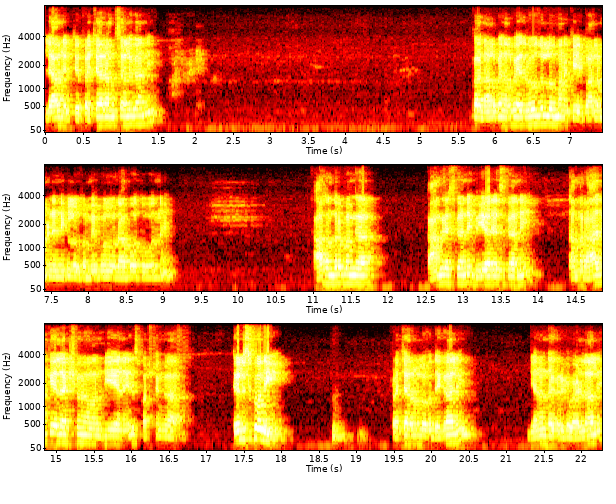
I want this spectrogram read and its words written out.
లేవనెత్తే ప్రచారాంశాలు కానీ ఒక నలభై నలభై ఐదు రోజుల్లో మనకి పార్లమెంట్ ఎన్నికలు సమీపంలో రాబోతూ ఉన్నాయి. ఆ సందర్భంగా కాంగ్రెస్ కానీ బీఆర్ఎస్ కానీ తమ రాజకీయ లక్ష్యం ఏమిటి అనేది స్పష్టంగా తెలుసుకొని ప్రచారంలోకి దిగాలి జనం దగ్గరికి వెళ్ళాలి.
